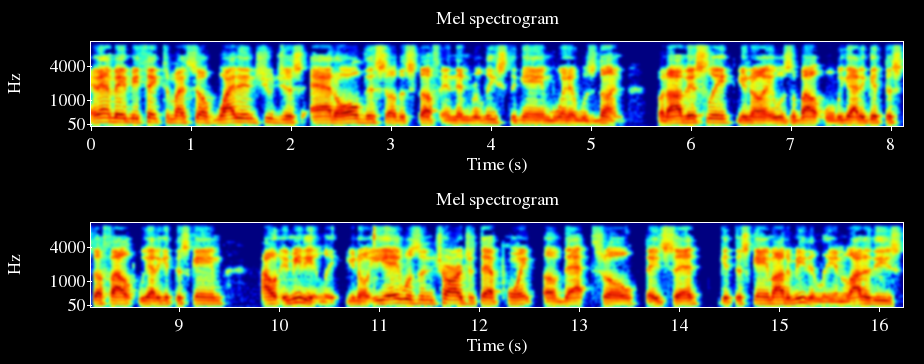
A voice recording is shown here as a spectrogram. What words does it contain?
And that made me think to myself, why didn't you just add all this other stuff and then release the game when it was done? But obviously, you know, it was about well, we got to get this stuff out. We got to get this game out immediately. You know, EA was in charge at that point of that, so they said get this game out immediately. And a lot of these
